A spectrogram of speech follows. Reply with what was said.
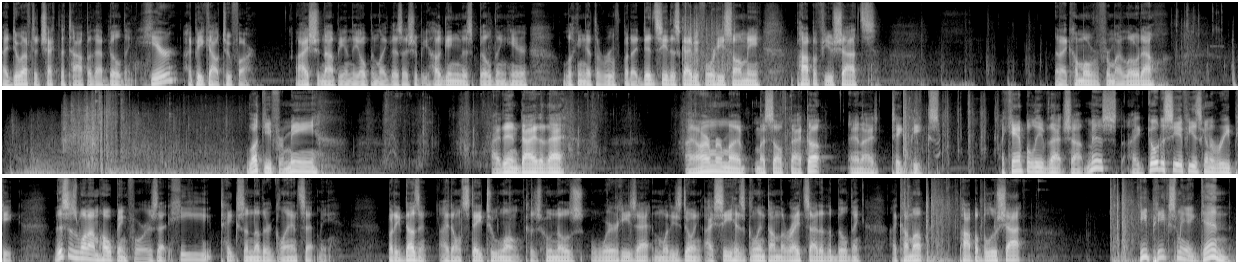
I do have to check the top of that building. Here, I peek out too far. I should not be in the open like this. I should be hugging this building here, looking at the roof. But I did see this guy before he saw me. Pop a few shots and I come over for my loadout. Lucky for me, I didn't die to that. I armor my myself back up, and I take peeks. I can't believe that shot missed. I go to see if he's going to repeat. This is what I'm hoping for, is that he takes another glance at me. but he doesn't. I don't stay too long because who knows where he's at and what he's doing. I see his glint on the right side of the building. I come up, pop a blue shot. He peeks me again,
